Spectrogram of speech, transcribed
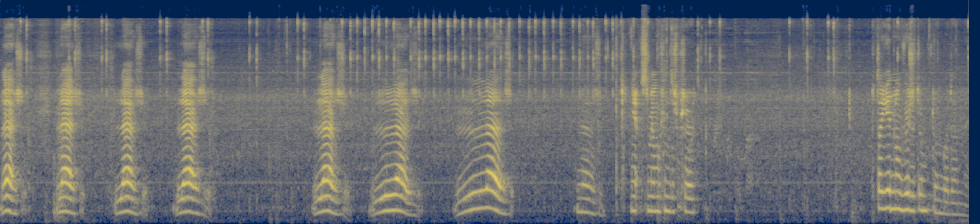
Leży, leży, leży, leży, leży, leży, leży, leży. Nie, w sumie musimy coś prze... Tutaj jedną wieżę tym tą damy.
